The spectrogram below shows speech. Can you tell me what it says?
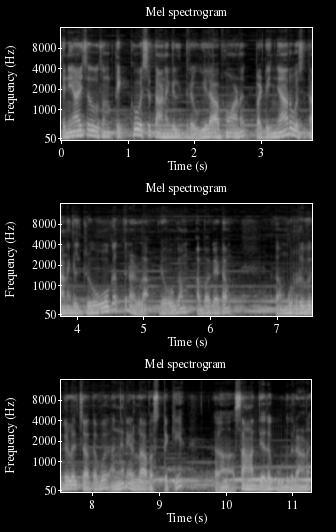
ശനിയാഴ്ച ദിവസം തെക്ക് വശത്താണെങ്കിൽ ദ്രവ്യലാഭമാണ് പടിഞ്ഞാറ് വശത്താണെങ്കിൽ രോഗത്തിനുള്ള രോഗം അപകടം മുറിവുകൾ ചതവ് അങ്ങനെയുള്ള അവസ്ഥയ്ക്ക് സാധ്യത കൂടുതലാണ്.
